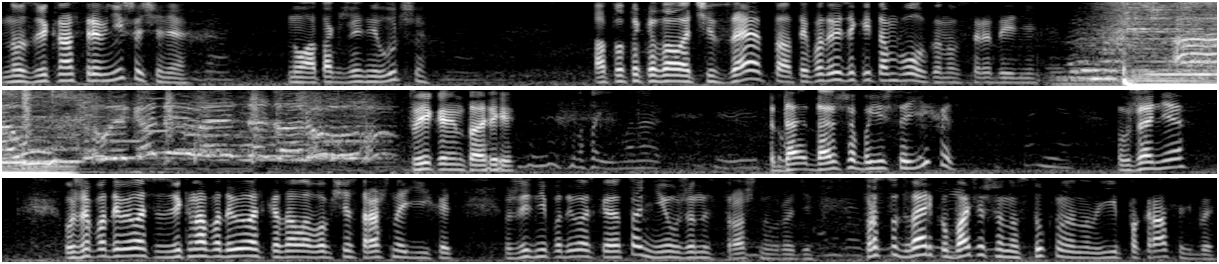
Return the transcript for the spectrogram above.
Ну, з вікна стрімніше чи ні? Ну, а так в житті лучше? А то ти казала чизета, ти подивись, який там волк воно всередині. Твої коментарі. Не знаю, мене Да- Дальше боїшся їхати? ні. Вже ні? Уже подивилася, з вікна подивилась, казала, взагалі страшно їхати. В житті подивилась, казала, та ні, вже не страшно вроді. Просто дверку бачиш, що настукнула, ну, її покрасить би.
